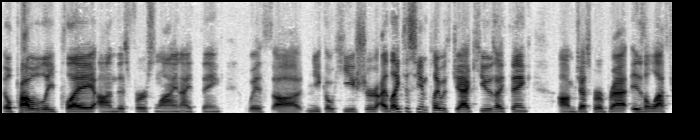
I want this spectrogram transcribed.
He'll probably play on this first line, I think, with uh, Nico Hischier. I'd like to see him play with Jack Hughes. I think um, Jesper Bratt is a left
